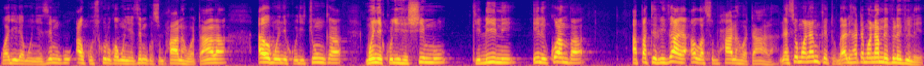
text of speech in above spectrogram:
kwa ajili ya mwenyezi mungu au kushukuru kwa mwenyezi mungu subhanahu wataala au mwenye kujichunga mwenye kujiheshimu kidini ili kwamba apate ridhaa ya allah subhanahu wataala na sio mwanamke tu bali hata mwanamme vile vile.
